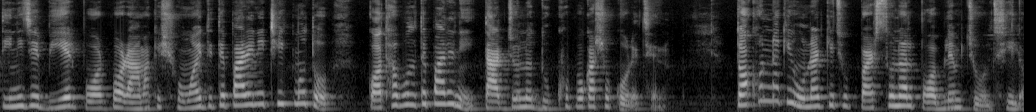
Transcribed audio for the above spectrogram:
তিনি যে বিয়ের পর পর আমাকে সময় দিতে পারেনি ঠিক মতো কথা বলতে পারেনি, তার জন্য দুঃখ প্রকাশও করেছেন। তখন নাকি ওনার কিছু পার্সোনাল প্রবলেম চলছিল।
